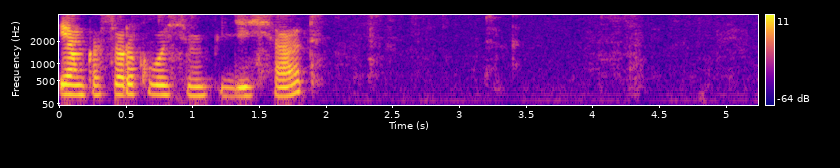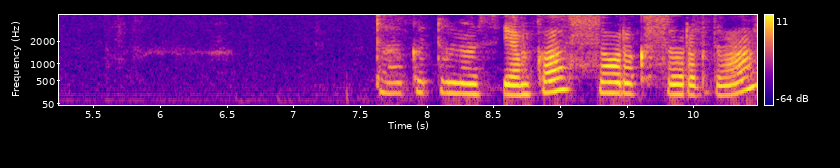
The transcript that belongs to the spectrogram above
МК 48-50. Так, это у нас МК 40-42.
